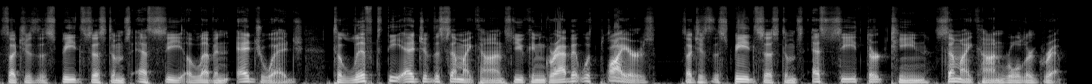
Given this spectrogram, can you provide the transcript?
such as the Speed Systems SC11 Edge Wedge, to lift the edge of the semicon so you can grab it with pliers, such as the Speed Systems SC13 Semicon Roller Grip.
